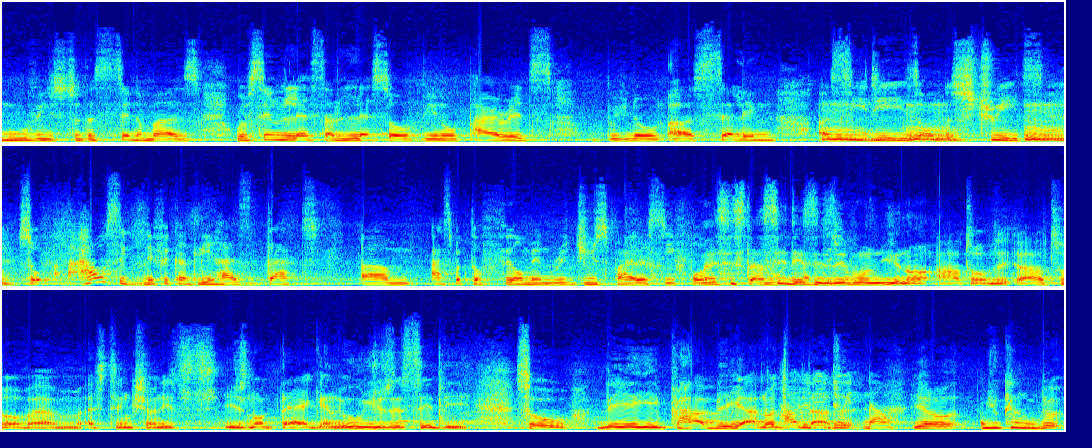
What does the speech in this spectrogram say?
movies to the cinemas, we've seen less and less of you know pirates, you know, uh, selling uh, CDs on the streets. So how significantly has that um, aspect of filming reduced piracy for? My sister, see, this is even you know out of the out of um, extinction. It's it's not there again. Who uses CD, so they probably are not How doing do they that. do it now? You know, you can do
